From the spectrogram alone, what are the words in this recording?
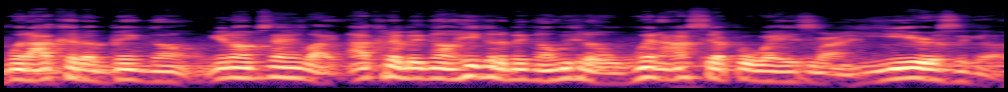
when I could have been gone. You know what I'm saying? Like I could have been gone, he could have been gone. We could have went our separate ways Right. years ago.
